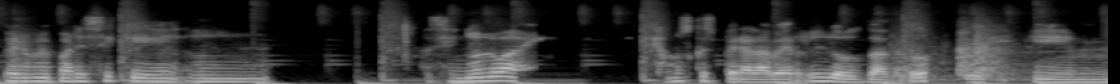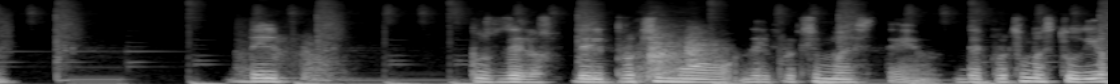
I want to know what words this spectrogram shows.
pero me parece que mm, si no lo hay, tenemos que esperar a ver los datos em, del pues de los del próximo del próximo este del próximo estudio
